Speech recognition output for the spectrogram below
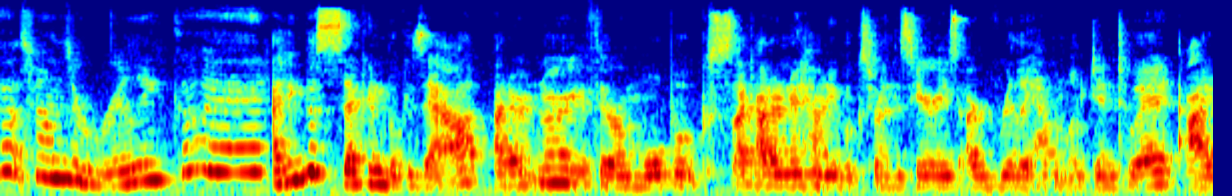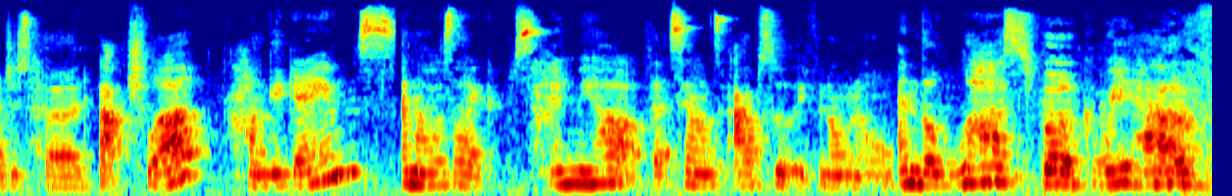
that sounds really good. I think the second book is out. I don't know if there are more books. Like I don't know how many books are in the series. I really haven't looked into it. I just heard Bachelor, Hunger Games and I was like sign me up. That sounds absolutely phenomenal. And the last book we have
